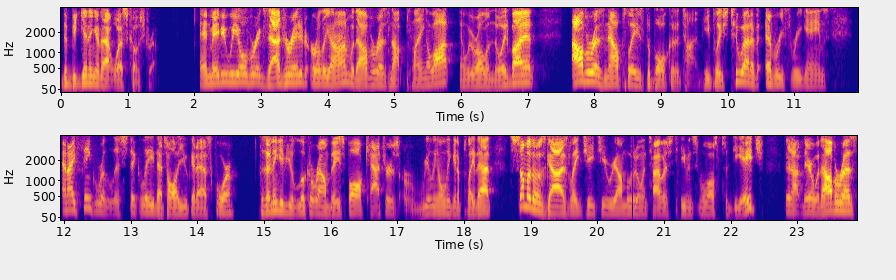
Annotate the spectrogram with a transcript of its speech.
the beginning of that West Coast trip. And maybe we over exaggerated early on with Alvarez not playing a lot and we were all annoyed by it. Alvarez now plays the bulk of the time. He plays two out of every three games. And I think realistically, that's all you could ask for. Because I think if you look around baseball, catchers are really only going to play that. Some of those guys, like JT Realmuto and Tyler Stephenson, will also DH. They're not there with Alvarez,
